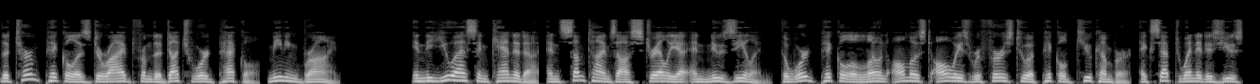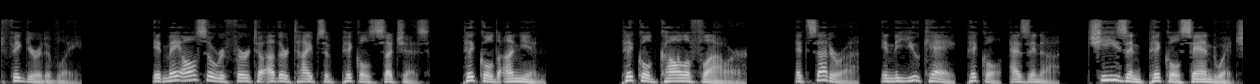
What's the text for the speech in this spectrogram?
The term pickle is derived from the Dutch word pekel, meaning brine. In the US and Canada, and sometimes Australia and New Zealand, the word pickle alone almost always refers to a pickled cucumber, except when it is used figuratively. It may also refer to other types of pickles such as pickled onion, pickled cauliflower, etc. In the UK, pickle, as in a cheese and pickle sandwich,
